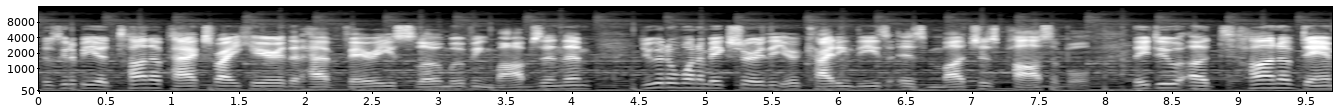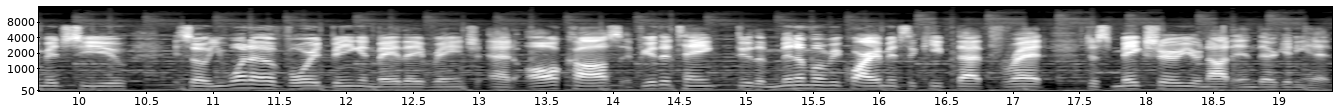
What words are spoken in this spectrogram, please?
there's going to be a ton of packs right here that have very slow moving mobs in them you're going to want to make sure that you're kiting these as much as possible. They do a ton of damage to you, so you want to avoid being in melee range at all costs. If you're the tank, do the minimum requirements to keep that threat. Just make sure you're not in there getting hit.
